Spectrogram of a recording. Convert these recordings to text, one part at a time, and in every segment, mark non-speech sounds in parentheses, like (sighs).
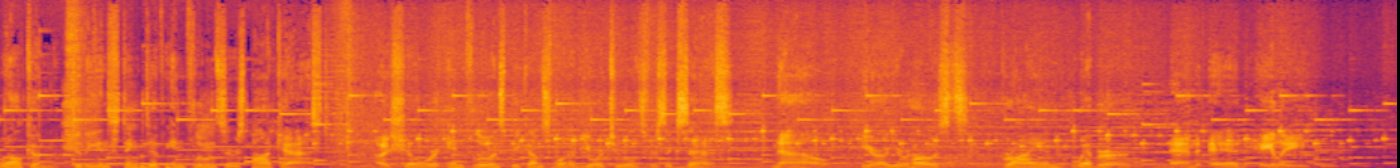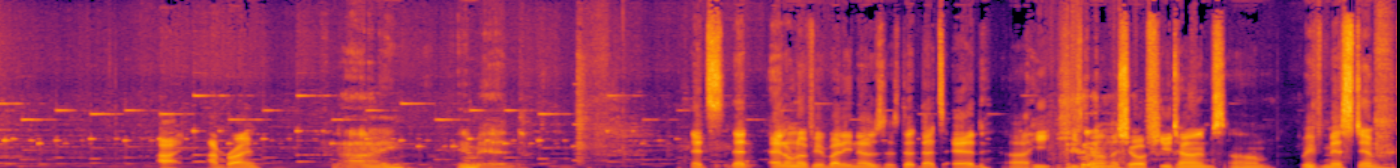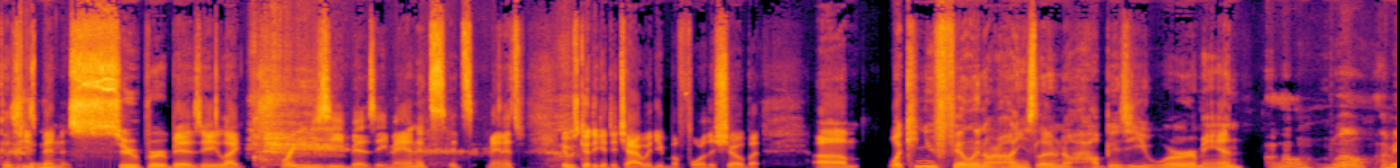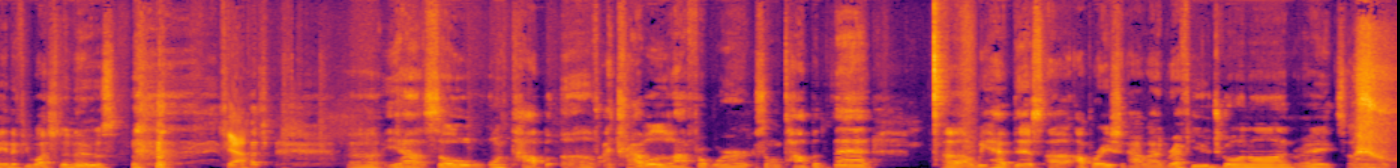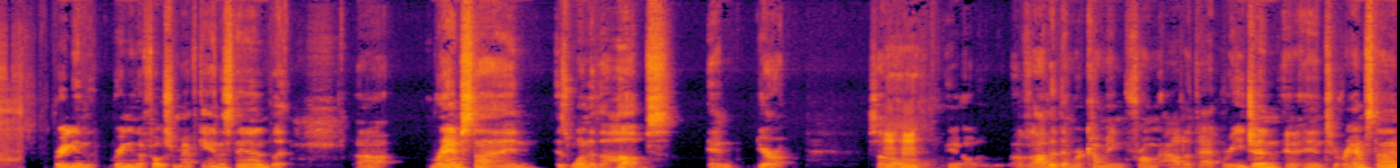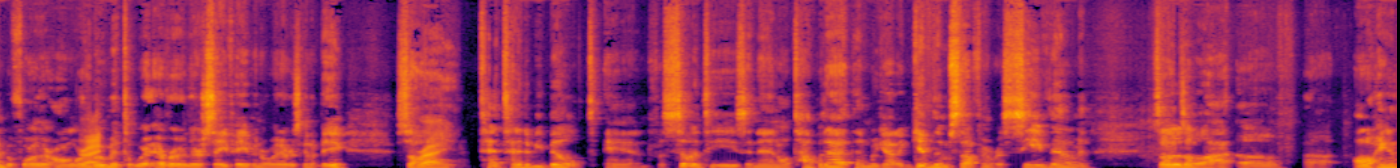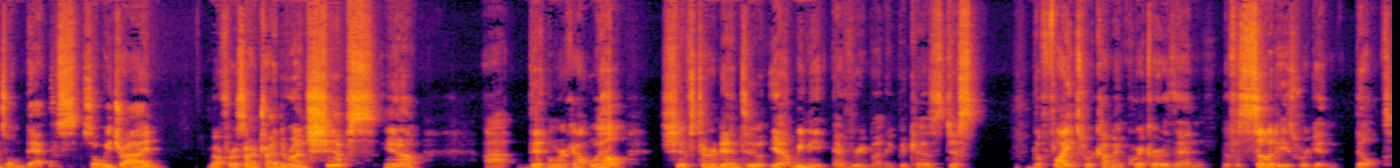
Welcome to the Instinctive Influencers Podcast, a show where influence becomes one of your tools for success. Now, here are your hosts, Brian Weber and Ed Haley. Hi, I'm Brian. And I am Ed. It's that I don't know if everybody knows this. That that's Ed. Uh, he he's been on the show a few times. Um, we've missed him because he's been (laughs) super busy, like crazy busy, man. It's it's man, it's it was good to get to chat with you before the show, but um, what can you fill in our audience? Let them know how busy you were, man. Um, well, I mean, if you watch the news, (laughs) yeah. Watch, uh, yeah. So on top of, I travel a lot for work. So on top of that, uh, we have this uh, Operation Allied Refuge going on, right? So like bringing bringing the folks from Afghanistan, but uh, Ramstein is one of the hubs in Europe. So Mhm. you know, a lot of them are coming from out of that region and into Ramstein before their onward Right. movement to wherever their safe haven or whatever is going to be. So Right. tents had to be built and facilities, and then on top of that, then we got to give them stuff and receive them, and so there's a lot of uh, all hands on decks. So we tried. My first time I tried to run shifts, you know, uh, didn't work out (laughs) well. Shifts turned into yeah, we need everybody because just the flights were coming quicker than the facilities were getting built.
